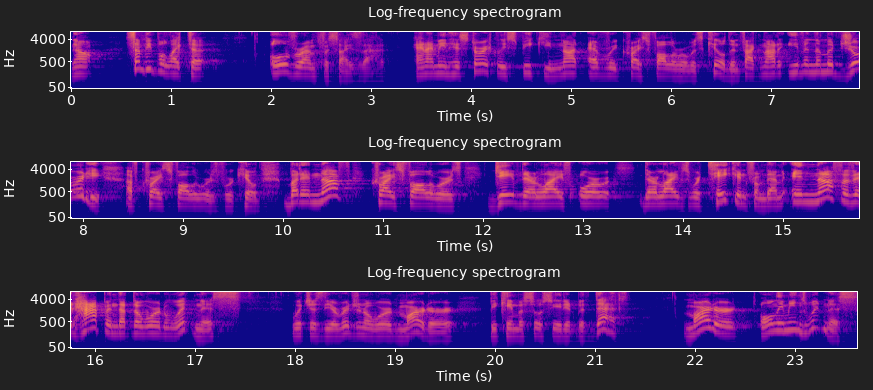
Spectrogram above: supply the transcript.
Now, some people like to overemphasize that. And I mean, historically speaking, not every Christ follower was killed. In fact, not even the majority of Christ followers were killed. But enough Christ followers gave their life or their lives were taken from them. Enough of it happened that the word witness, which is the original word martyr, became associated with death. Martyr only means witness.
